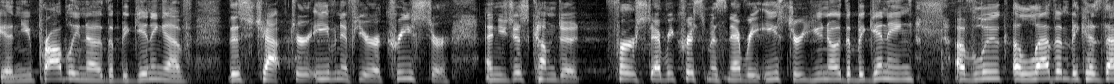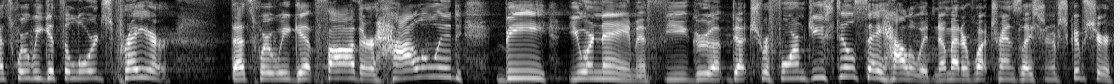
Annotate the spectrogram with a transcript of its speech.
and you probably know the beginning of this chapter, even if you're a creaster and you just come to first every Christmas and every Easter, you know the beginning of Luke 11 because that's where we get the Lord's Prayer. That's where we get Father, hallowed be your name. If you grew up Dutch Reformed, you still say hallowed, no matter what translation of Scripture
